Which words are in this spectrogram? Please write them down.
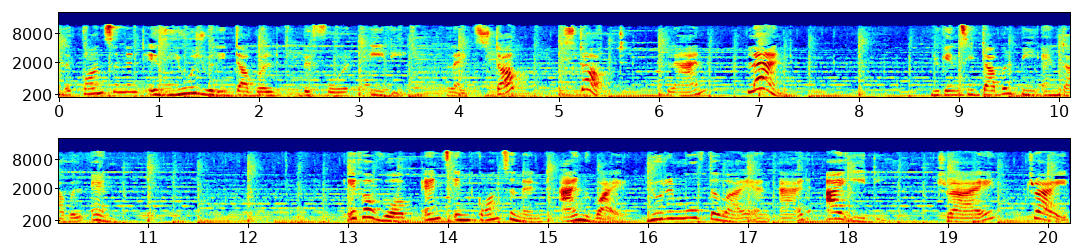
the consonant is usually doubled before ed, like stop, stopped, plan, planned. You can see double P and double N. If a verb ends in consonant and Y, you remove the Y and add IED. Try, tried.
